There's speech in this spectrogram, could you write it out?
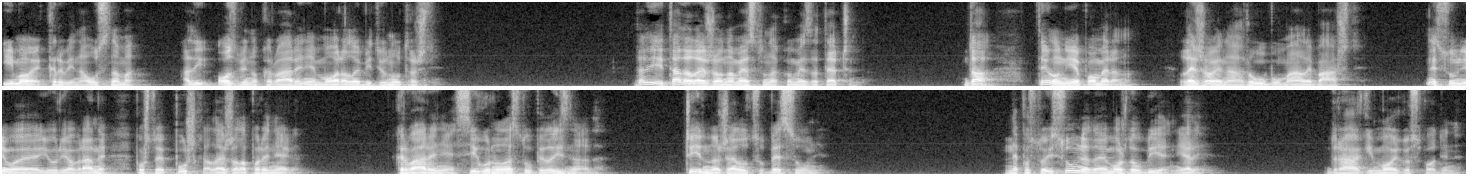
Imao je krvi na usnama, ali ozbiljno krvarenje moralo je biti unutrašnje. Da li je i tada ležao na mestu na kome je zatečen? Da, telo nije pomerano. Ležao je na rubu male bašte. Nesumnjivo je jurio vrane, pošto je puška ležala pored njega. Krvarenje je sigurno nastupilo iznada. Čir na želucu bez sumnje. Ne postoji sumnja da je možda ubijen, jeli? Dragi moj gospodine.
